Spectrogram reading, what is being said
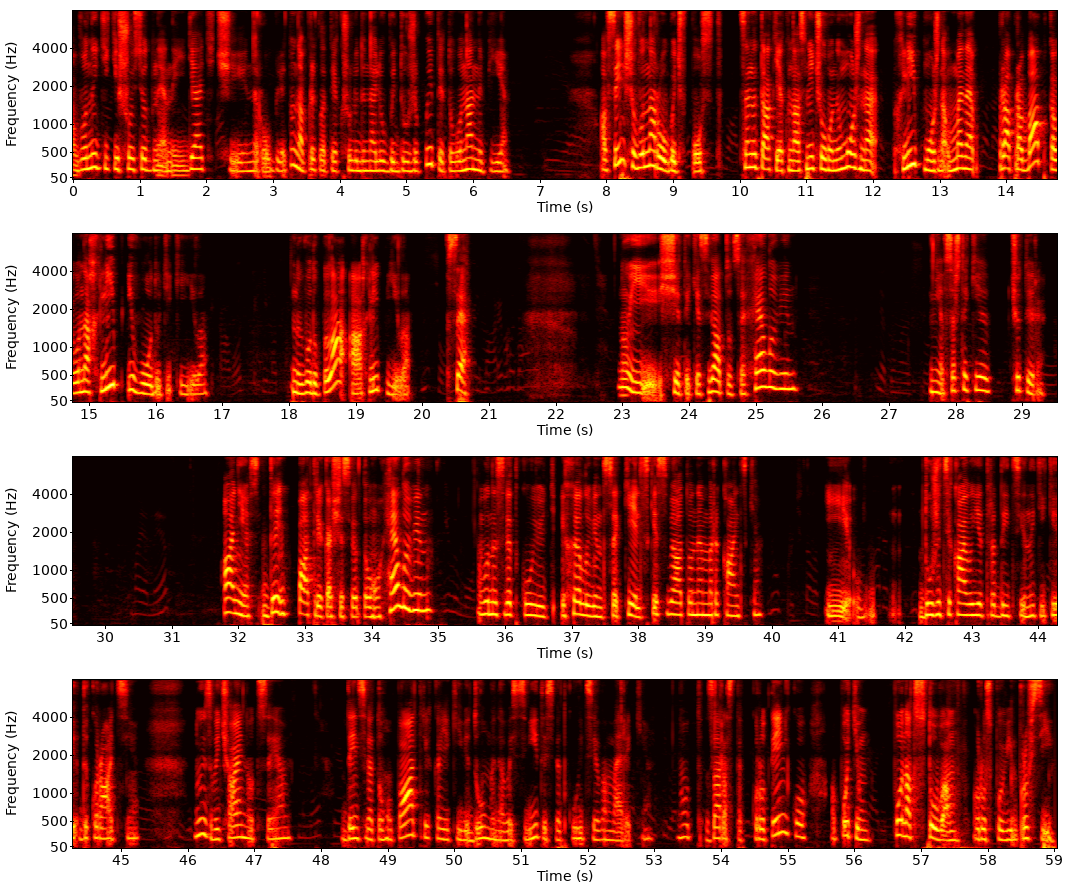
вони тільки щось одне не їдять чи не роблять. Ну, Наприклад, якщо людина любить дуже пити, то вона не п'є. А все інше вона робить в пост. Це не так, як в нас нічого не можна, хліб можна. У мене прапрабабка, вона хліб і воду тільки їла. Ну, і воду пила, а хліб їла. Все. Ну і ще таке свято це Хеллоуін. Ні, все ж таки чотири. А, ні, День Патріка ще святого. Хеллоуін. Вони святкують. І Хеллоуін це кельтське свято, не американське. І дуже цікаві є традиції, не тільки декорації. Ну і, звичайно, це День Святого Патріка, який відомий на весь світ і святкується в Америці. Ну, от Зараз так коротенько, а потім понад 100 вам розповім про всі.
